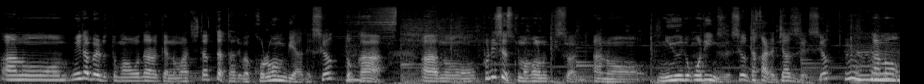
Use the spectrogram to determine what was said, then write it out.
あのミラベルと魔法だらけの街だったら例えばコロンビアですよとか、あのプリンセスと魔法のキスはあのニューオーリンズですよ。だからジャズですよ、あの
